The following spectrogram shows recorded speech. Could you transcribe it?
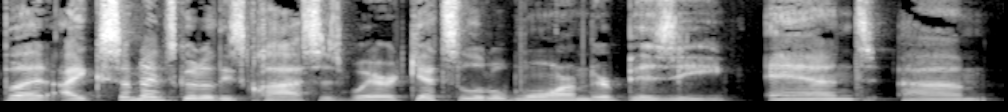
But I sometimes go to these classes where it gets a little warm, they're busy, and um,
